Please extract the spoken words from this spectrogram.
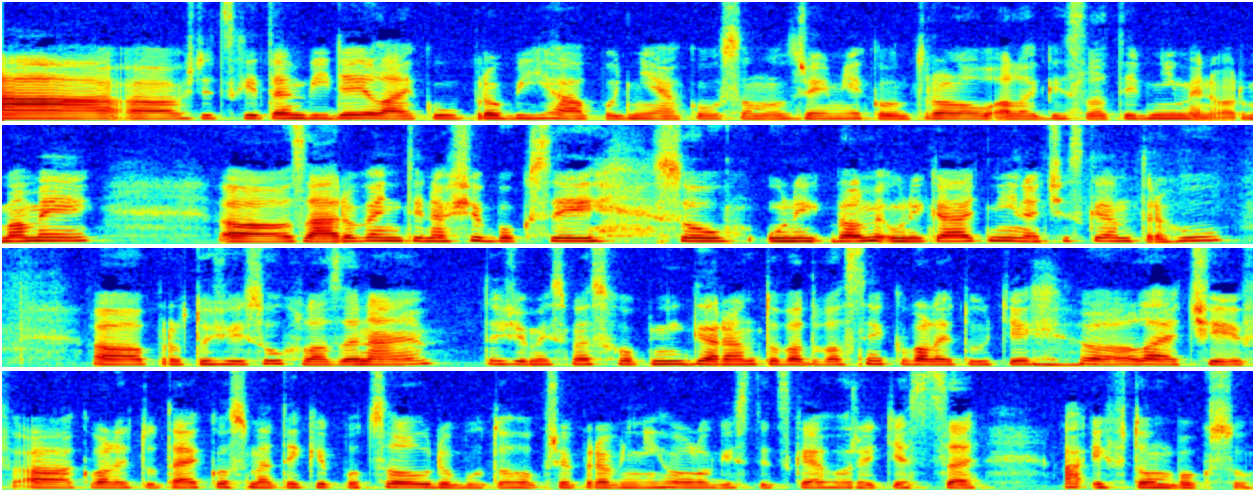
a vždycky ten výdej léků probíhá pod nějakou samozřejmě kontrolou a legislativními normami. Zároveň ty naše boxy jsou uni- velmi unikátní na českém trhu, protože jsou chlazené, takže my jsme schopni garantovat vlastně kvalitu těch hmm. léčiv a kvalitu té kosmetiky po celou dobu toho přepravního logistického řetězce a i v tom boxu.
